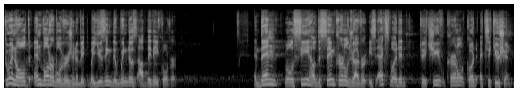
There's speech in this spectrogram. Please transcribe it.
to an old and vulnerable version of it by using the Windows Update takeover. And then we'll see how the same kernel driver is exploited to achieve kernel code execution.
